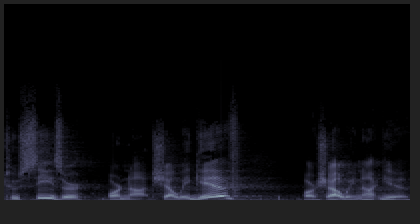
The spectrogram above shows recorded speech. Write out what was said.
to Caesar or not? Shall we give or shall we not give?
